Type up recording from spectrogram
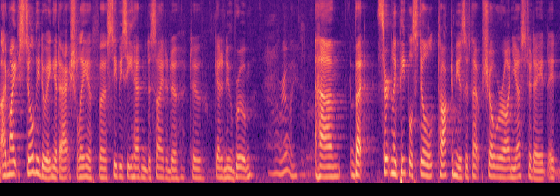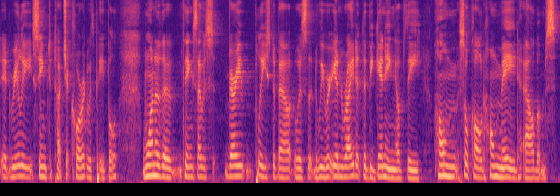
I might still be doing it actually if uh, CBC hadn't decided to, to get a new broom. Oh, really? Um, but certainly people still talk to me as if that show were on yesterday. It, it really seemed to touch a chord with people. One of the things I was very pleased about was that we were in right at the beginning of the home, so-called homemade albums.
